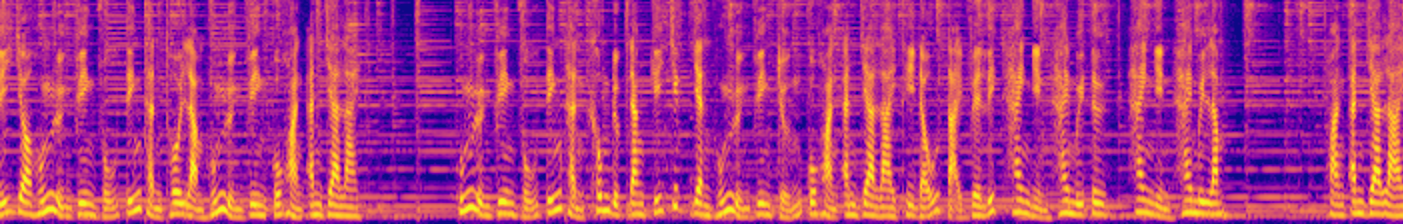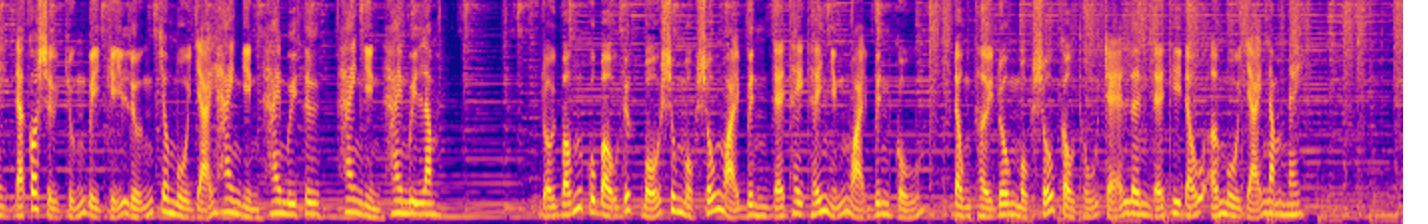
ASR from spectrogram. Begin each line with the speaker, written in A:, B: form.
A: lý do huấn luyện viên Vũ Tiến Thành thôi làm huấn luyện viên của Hoàng Anh Gia Lai. Huấn luyện viên Vũ Tiến Thành không được đăng ký chức danh huấn luyện viên trưởng của Hoàng Anh Gia Lai thi đấu tại V-League 2024-2025. Hoàng Anh Gia Lai đã có sự chuẩn bị kỹ lưỡng cho mùa giải 2024-2025. Đội bóng của Bầu Đức bổ sung một số ngoại binh để thay thế những ngoại binh cũ, đồng thời đôn một số cầu thủ trẻ lên để thi đấu ở mùa giải năm nay.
